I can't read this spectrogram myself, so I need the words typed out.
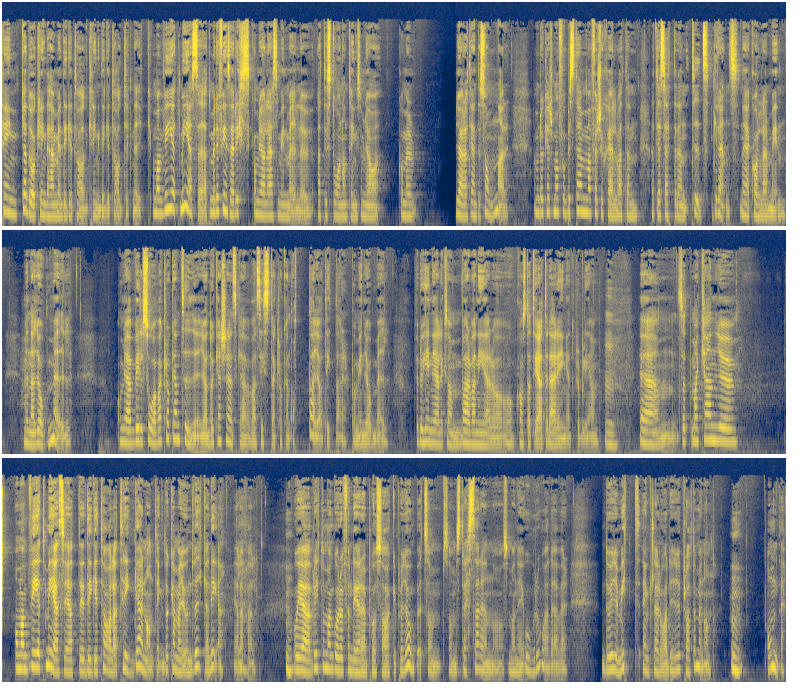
tänka då kring det här med digital, kring digital teknik? Om man vet med sig att men det finns en risk om jag läser min mail nu, att det står någonting som jag kommer göra att jag inte somnar. Ja, men då kanske man får bestämma för sig själv att, den, att jag sätter en tidsgräns när jag kollar min, mina jobbmail. Om jag vill sova klockan tio, ja då kanske det ska vara sista klockan åtta jag tittar på min jobbmail. För då hinner jag liksom varva ner och, och konstatera att det där är inget problem. Mm. Um, så att man kan ju, om man vet med sig att det digitala triggar någonting, då kan man ju undvika det i alla mm. fall. Mm. Och i övrigt om man går och funderar på saker på jobbet som, som stressar en och som man är oroad över. Då är ju mitt enkla råd är ju att prata med någon mm. om det.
